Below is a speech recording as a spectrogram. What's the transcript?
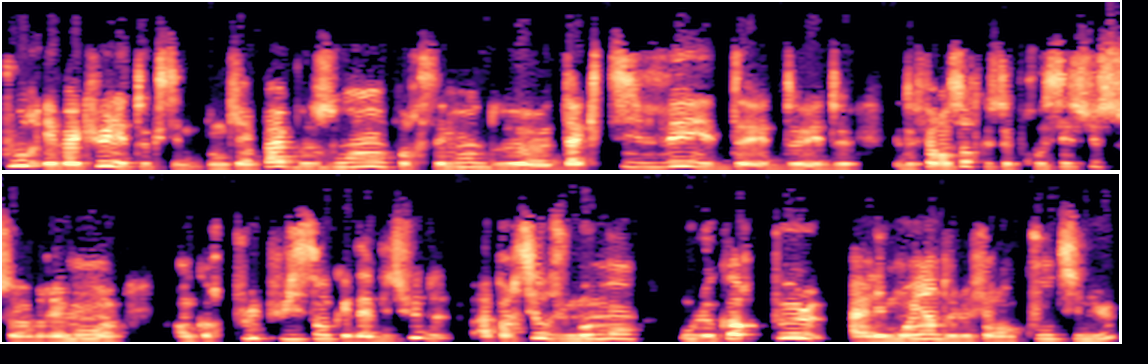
pour évacuer les toxines. Donc il n'y a pas besoin forcément de d'activer et de, et de, de, faire en sorte que ce processus soit vraiment encore plus puissant que d'habitude, à partir du moment où le corps peut a les moyens de le faire en continu,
